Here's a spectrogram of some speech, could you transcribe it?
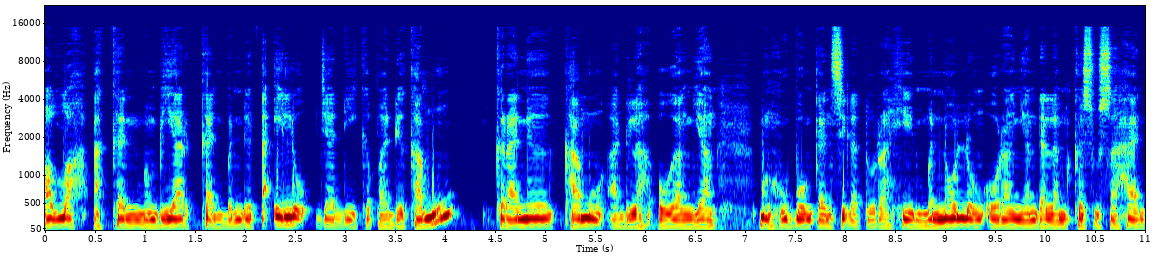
Allah akan membiarkan benda tak elok jadi kepada kamu kerana kamu adalah orang yang menghubungkan silaturahim, menolong orang yang dalam kesusahan.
